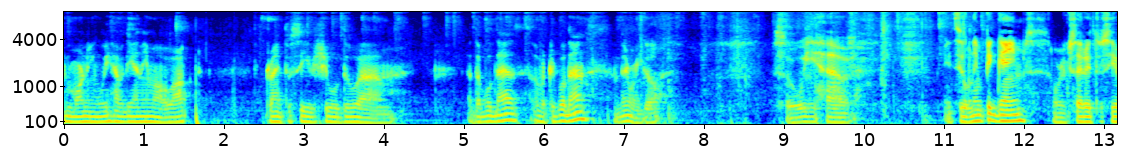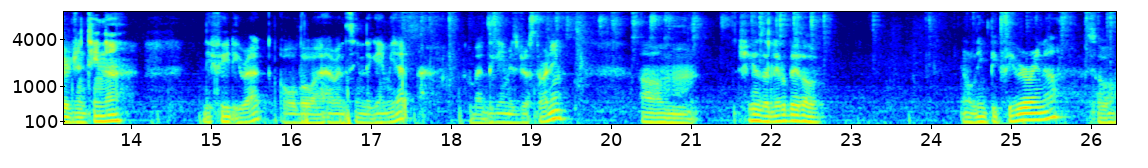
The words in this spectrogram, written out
Good morning. We have the animal locked. Trying to see if she will do um, a double dance of a triple dance. There we go. So we have it's Olympic Games. We're excited to see Argentina defeat Iraq, although I haven't seen the game yet. But the game is just starting. Um, she has a little bit of Olympic fever right now, so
